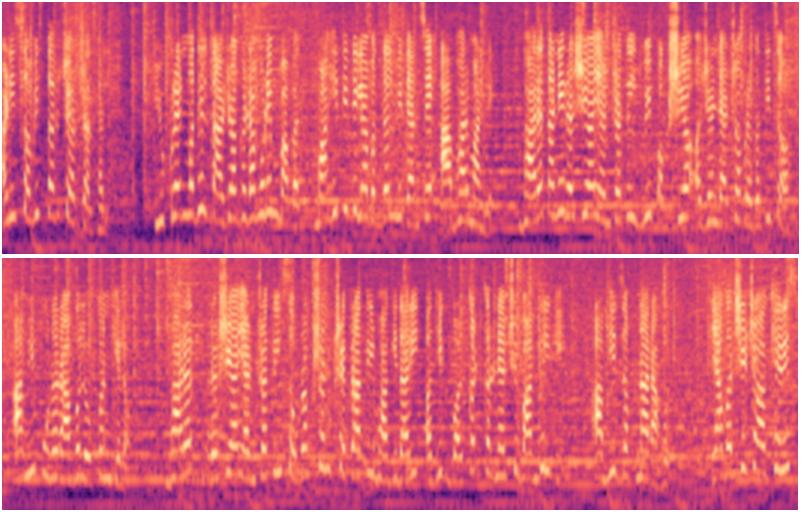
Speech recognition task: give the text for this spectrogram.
आणि सविस्तर चर्चा झाली. युक्रेनमधील ताज्या घडामोडींबाबत माहिती दिल्याबद्दल मी त्यांचे आभार मानले. भारत आणि रशिया यांच्यातील द्विपक्षीय अजेंड्याच्या प्रगतीचं आम्ही पुनरावलोकन केलं. भारत रशिया यांच्यातील संरक्षण क्षेत्रातील भागीदारी अधिक बळकट करण्याची बांधिलकी आम्ही जपणार आहोत. या वर्षीच्या अखेरीस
